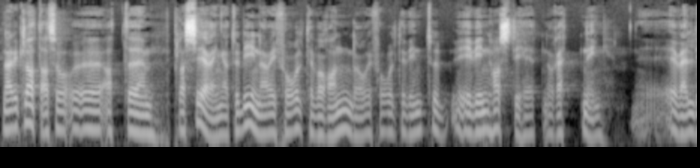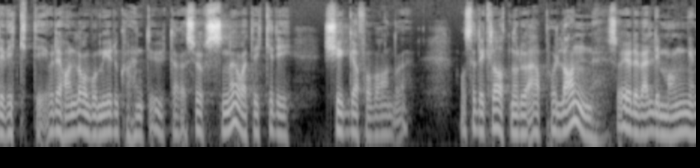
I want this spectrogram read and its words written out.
Nei, det er klart altså at uh, plassering av turbiner i forhold til hverandre og i forhold til vindhastigheten og retning er veldig viktig. Og det handler om hvor mye du kan hente ut av ressursene, og at ikke de skygger for hverandre. Og så er det klart, når du er på land, så er det veldig mange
